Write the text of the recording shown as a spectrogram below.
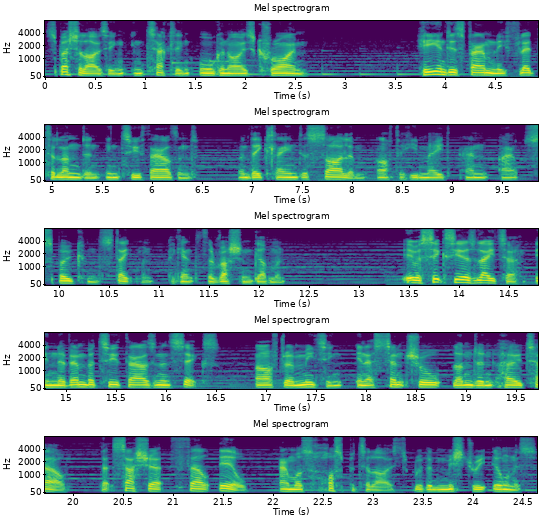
specializing in tackling organized crime. He and his family fled to London in 2000 when they claimed asylum after he made an outspoken statement against the Russian government. It was six years later, in November 2006, after a meeting in a central London hotel that Sasha fell ill and was hospitalized with a mystery illness,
